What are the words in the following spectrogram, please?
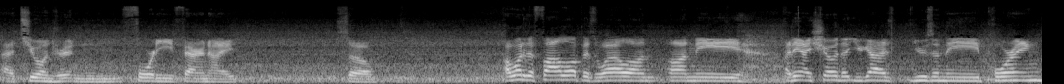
at 240 Fahrenheit. So, I wanted to follow up as well on, on the, I think I showed that you guys using the pouring,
